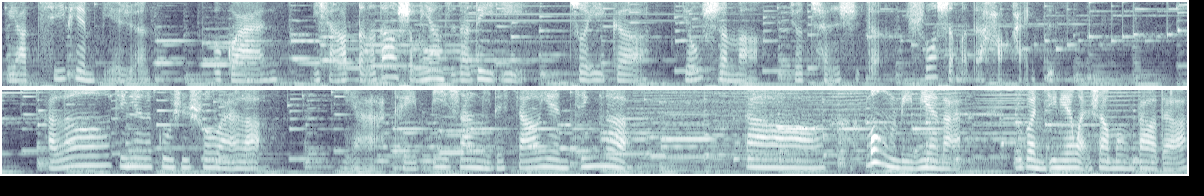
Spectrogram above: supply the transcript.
不要欺骗别人。不管你想要得到什么样子的利益，做一个有什么就诚实的。说什么的好孩子。好喽，今天的故事说完了，可以闭上你的小眼睛了。到梦里面啊，如果你今天晚上梦到的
